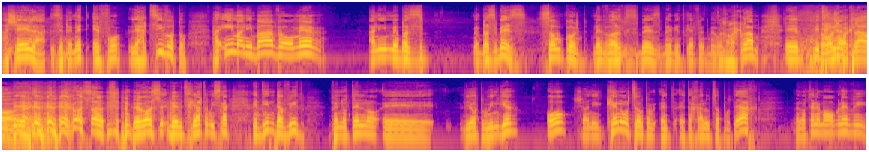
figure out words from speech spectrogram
השאלה זה באמת איפה להציב אותו. האם אני בא ואומר, אני מבז... מבזבז, so called, מבזבז בגד כפת בראש נכון. בחלם. אה, בראש בקלאווה אולי. בתחילת המשחק, את דין דוד, ונותן לו אה, להיות ווינגר, או שאני כן רוצה אותו, את, החלוץ הפותח, ונותן למאור לוי,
